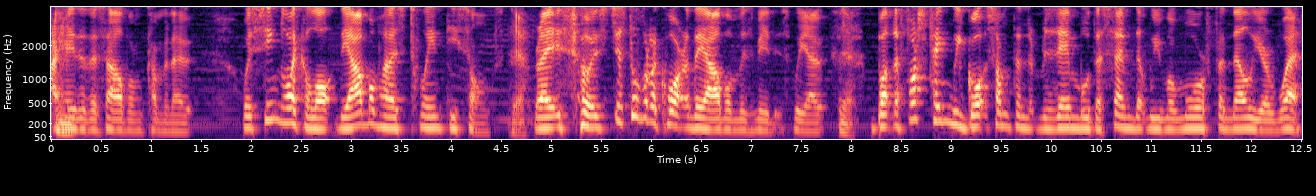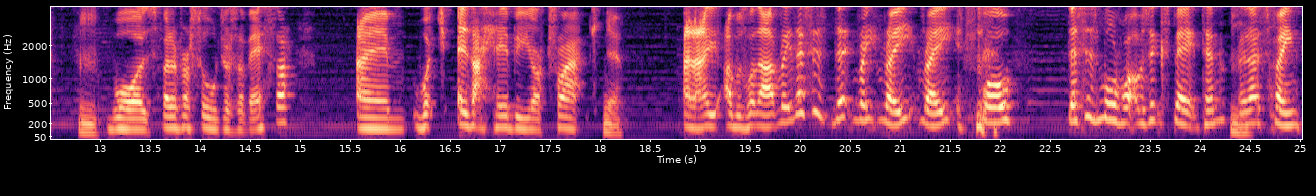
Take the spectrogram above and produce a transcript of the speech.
ahead hmm. of this album coming out. Which seems like a lot. The album has 20 songs, Yeah. right? So it's just over a quarter of the album has made its way out. Yeah. But the first time we got something that resembled a sound that we were more familiar with hmm. was Forever Soldiers of Esther, um, which is a heavier track. Yeah. And I, I was like that, right, this is, th- right, right, right. Well, this is more what I was expecting, hmm. and that's fine.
